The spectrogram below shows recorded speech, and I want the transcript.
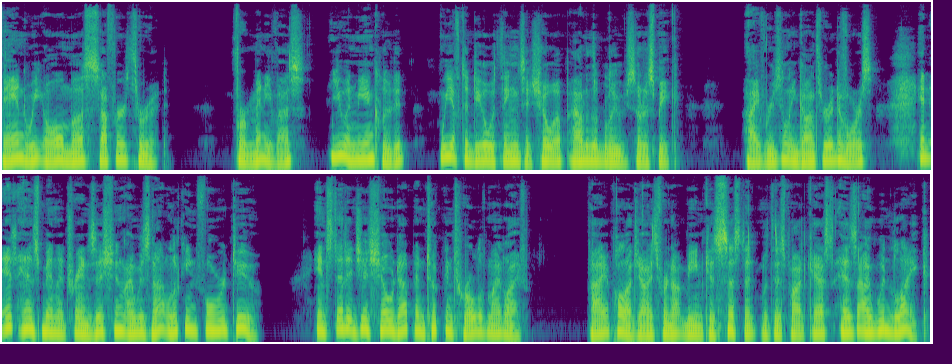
and we all must suffer through it. For many of us, you and me included, we have to deal with things that show up out of the blue, so to speak. I've recently gone through a divorce, and it has been a transition I was not looking forward to. Instead, it just showed up and took control of my life. I apologize for not being consistent with this podcast as I would like,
